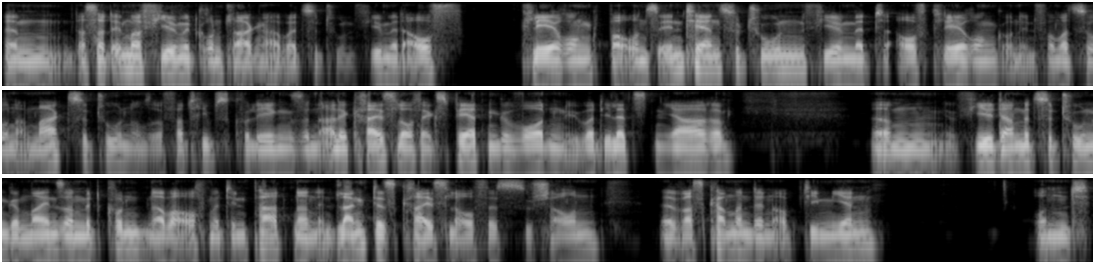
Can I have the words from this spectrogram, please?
Ähm, das hat immer viel mit Grundlagenarbeit zu tun, viel mit Aufklärung bei uns intern zu tun, viel mit Aufklärung und Information am Markt zu tun. Unsere Vertriebskollegen sind alle Kreislaufexperten geworden über die letzten Jahre. Ähm, viel damit zu tun, gemeinsam mit Kunden, aber auch mit den Partnern entlang des Kreislaufes zu schauen, äh, was kann man denn optimieren. Und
